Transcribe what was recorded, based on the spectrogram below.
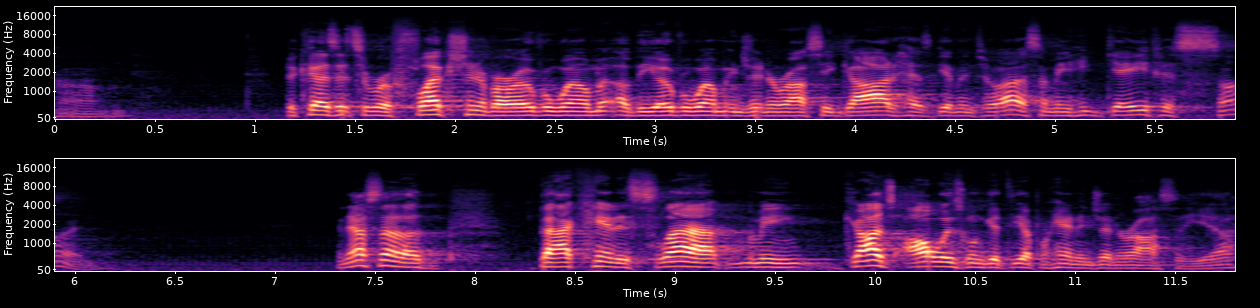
Um, because it's a reflection of, our overwhelm, of the overwhelming generosity God has given to us. I mean, He gave His Son. And that's not a backhanded slap. I mean, God's always going to get the upper hand in generosity, yeah?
